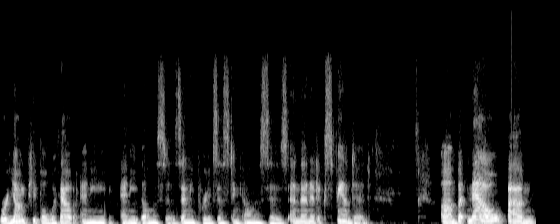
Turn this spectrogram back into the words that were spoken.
were young people without any any illnesses, any pre-existing illnesses, and then it expanded. Um, but now um,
